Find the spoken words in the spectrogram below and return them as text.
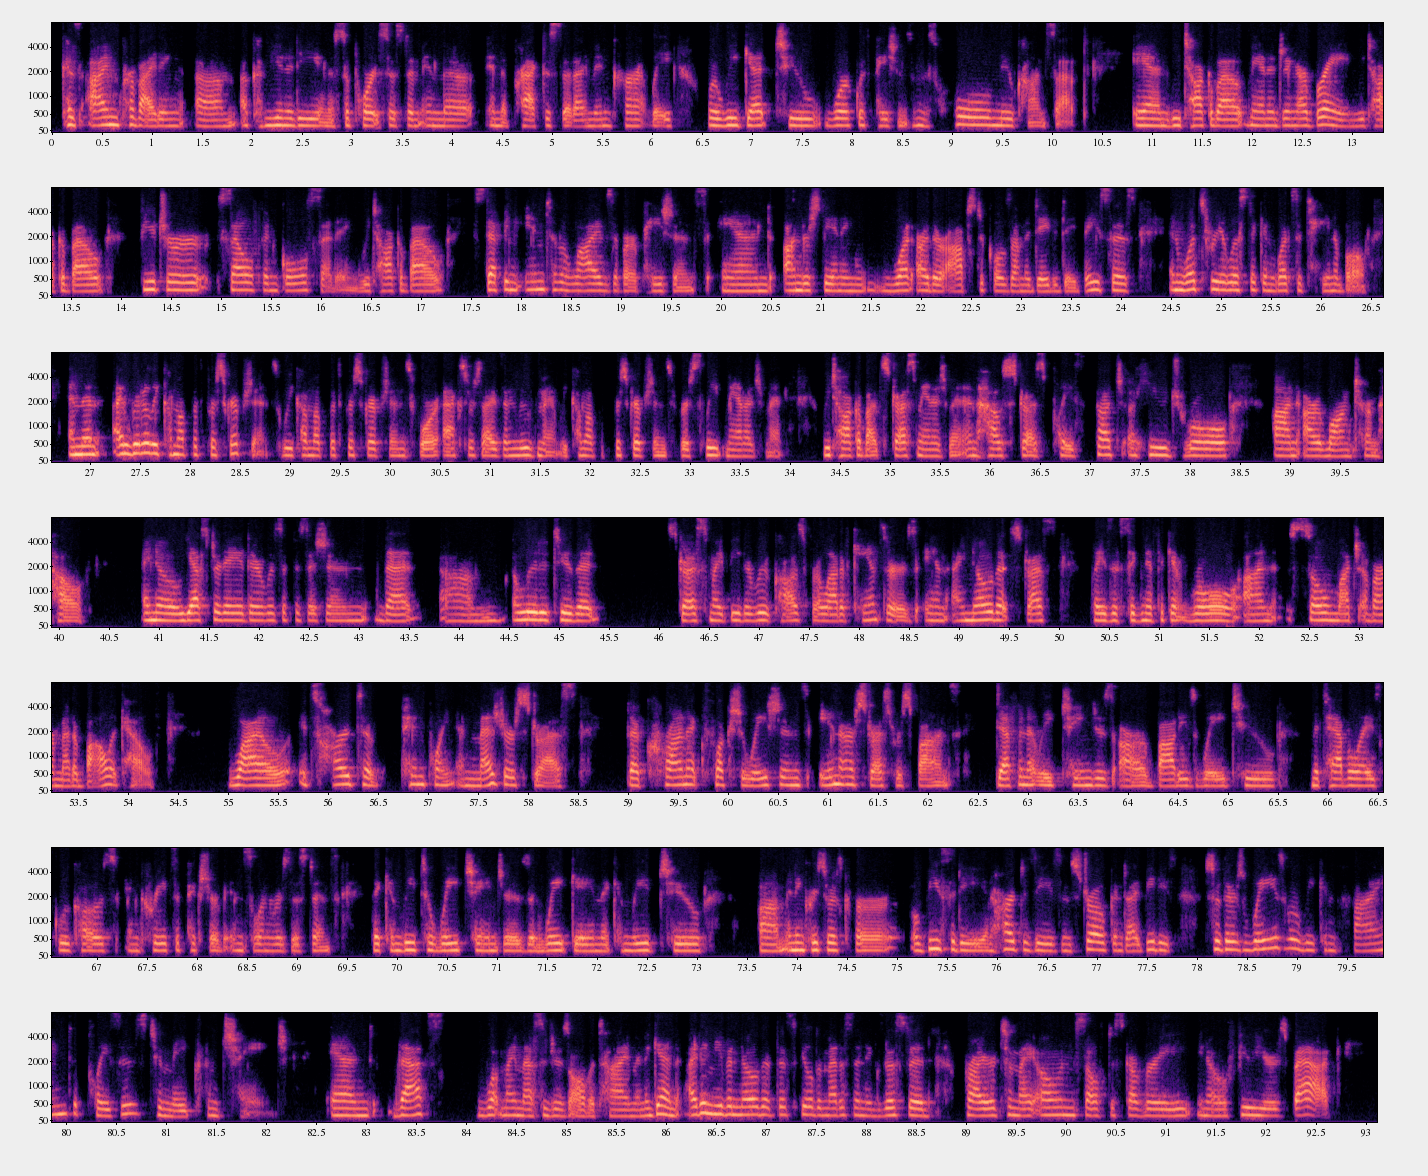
Because I'm providing um, a community and a support system in the in the practice that I'm in currently, where we get to work with patients in this whole new concept. And we talk about managing our brain. We talk about future self and goal setting. We talk about stepping into the lives of our patients and understanding what are their obstacles on a day-to-day basis and what's realistic and what's attainable and then i literally come up with prescriptions we come up with prescriptions for exercise and movement we come up with prescriptions for sleep management we talk about stress management and how stress plays such a huge role on our long-term health i know yesterday there was a physician that um, alluded to that stress might be the root cause for a lot of cancers. And I know that stress plays a significant role on so much of our metabolic health. While it's hard to pinpoint and measure stress, the chronic fluctuations in our stress response definitely changes our body's way to metabolize glucose and creates a picture of insulin resistance that can lead to weight changes and weight gain that can lead to um, an increased risk for obesity and heart disease and stroke and diabetes. So there's ways where we can find places to make some change. And that's what my message is all the time. And again, I didn't even know that this field of medicine existed prior to my own self-discovery, you know, a few years back.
